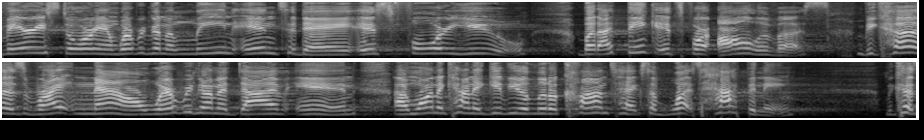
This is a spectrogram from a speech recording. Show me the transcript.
very story and where we're going to lean in today is for you. But I think it's for all of us because right now, where we're going to dive in, I want to kind of give you a little context of what's happening. Because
